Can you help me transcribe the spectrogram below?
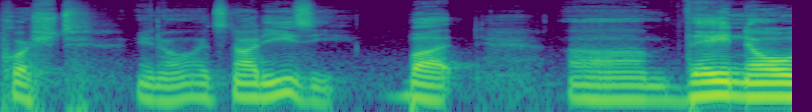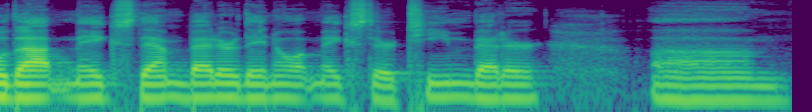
pushed, you know, it's not easy, but, um, they know that makes them better. They know it makes their team better. Um,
